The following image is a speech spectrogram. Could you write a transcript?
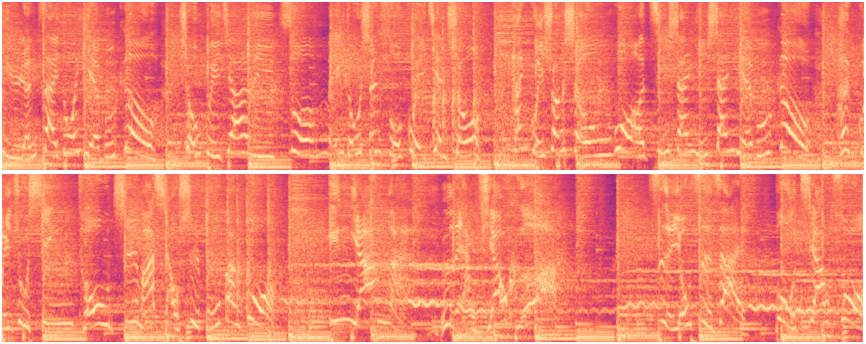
女人再多也不够。丑鬼家里坐，眉头深锁鬼见愁。贪鬼双手握，金山银山也不够。恨鬼住心头，芝麻小事不放过。阴阳两条河，自由自在不交错。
